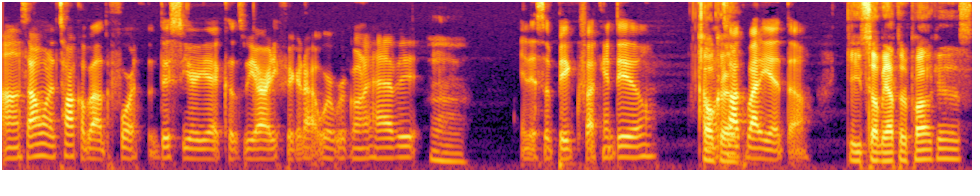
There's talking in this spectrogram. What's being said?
Uh, so I want to talk about the fourth this year yet because we already figured out where we're gonna have it, hmm and it's a big fucking deal. I Okay. don't talk about it yet though. Can you tell me after the podcast?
